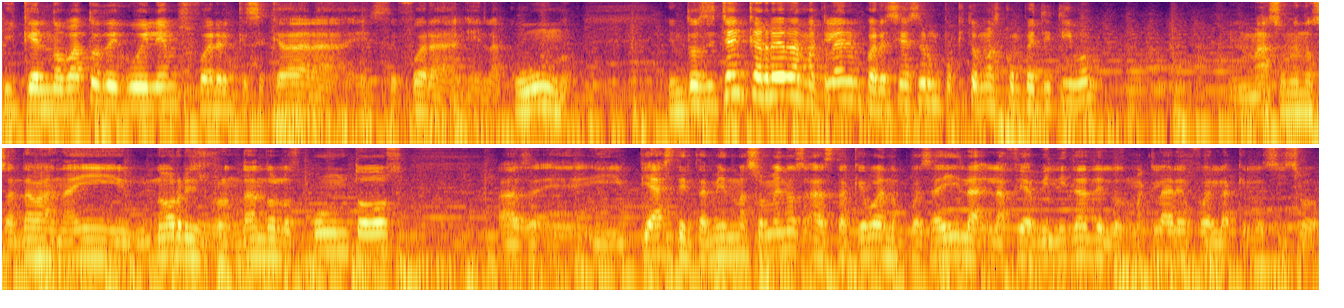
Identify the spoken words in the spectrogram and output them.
y que el novato de Williams fuera el que se quedara este, fuera en la Q1. Entonces ya en carrera McLaren parecía ser un poquito más competitivo. Más o menos andaban ahí Norris rondando los puntos. Eh, y Piastri también más o menos. Hasta que bueno, pues ahí la, fiabilidad de los McLaren fue la que los hizo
